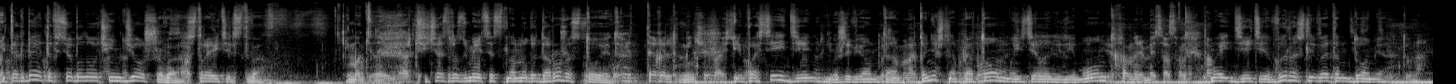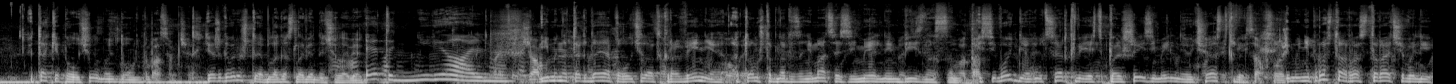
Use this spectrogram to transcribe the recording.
И тогда это все было очень дешево, строительство. Сейчас, разумеется, это намного дороже стоит. И по сей день мы живем там. Конечно, потом мы сделали ремонт. Мои дети выросли в этом доме. И так я получил мой дом. Я же говорю, что я благословенный человек. Это нереально. Именно тогда я получил откровение о том, что надо заниматься земельным бизнесом. И сегодня у церкви есть большие земельные участки. И мы не просто растрачивали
